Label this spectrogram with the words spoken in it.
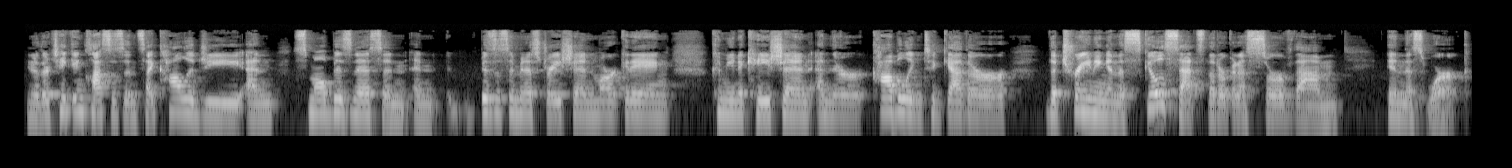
you know, they're taking classes in psychology and small business and, and business administration, marketing, communication, and they're cobbling together the training and the skill sets that are going to serve them in this work.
